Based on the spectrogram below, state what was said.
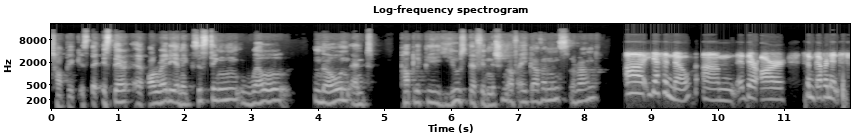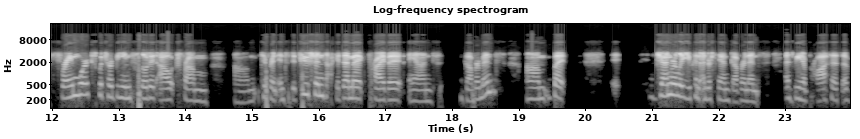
topic? Is there is there uh, already an existing well known and publicly used definition of a governance around? Uh, yes and no. Um, there are some governance frameworks which are being floated out from um, different institutions, academic, private, and governments. Um, but generally, you can understand governance as being a process of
